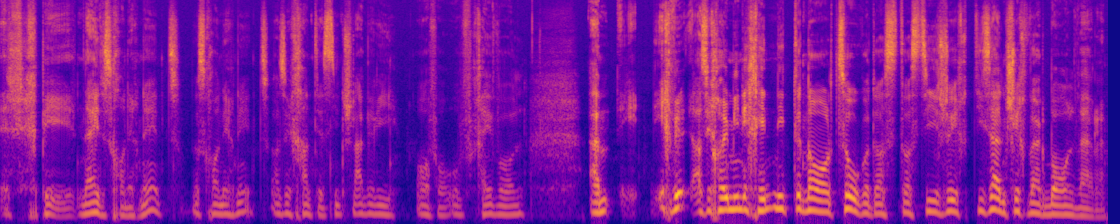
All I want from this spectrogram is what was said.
ich bin, nein, das kann ich nicht. Das kann ich nicht. Also ich könnte jetzt nicht Schlägerei anfangen, auf keinen Fall. Ähm, ich- will, also ich kann meine Kinder nicht danach erzogen, dass, dass die, die sich verbal wären.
